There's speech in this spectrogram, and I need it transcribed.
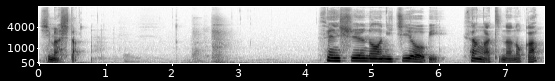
しました。先週の日曜日3月7日、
